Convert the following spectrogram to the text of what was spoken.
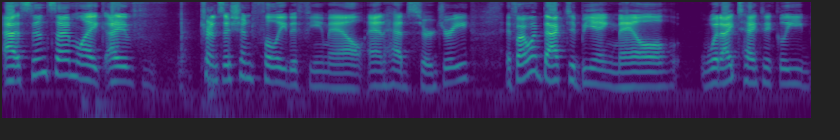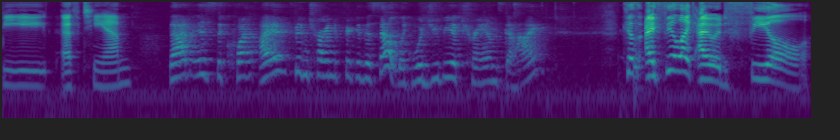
uh, since I'm like I've transitioned fully to female and had surgery, if I went back to being male, would I technically be FTM? That is the question. I have been trying to figure this out. Like, would you be a trans guy? Because I feel like I would feel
